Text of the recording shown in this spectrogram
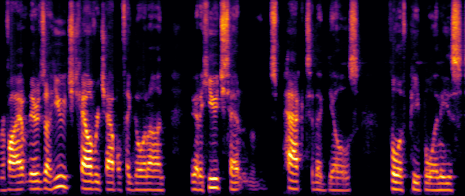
revive. There's a huge Calvary Chapel thing going on. They got a huge tent, packed to the gills, full of people, and he's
